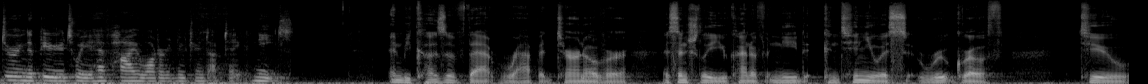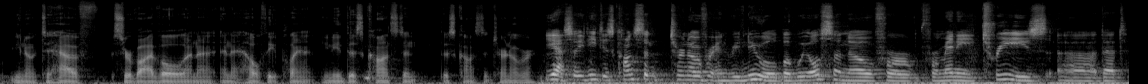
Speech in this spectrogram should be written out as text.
during the periods where you have high water and nutrient uptake needs. And because of that rapid turnover, essentially you kind of need continuous root growth to you know to have survival and a, and a healthy plant. You need this constant this constant turnover. Yeah, so you need this constant turnover and renewal. But we also know for for many trees uh, that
